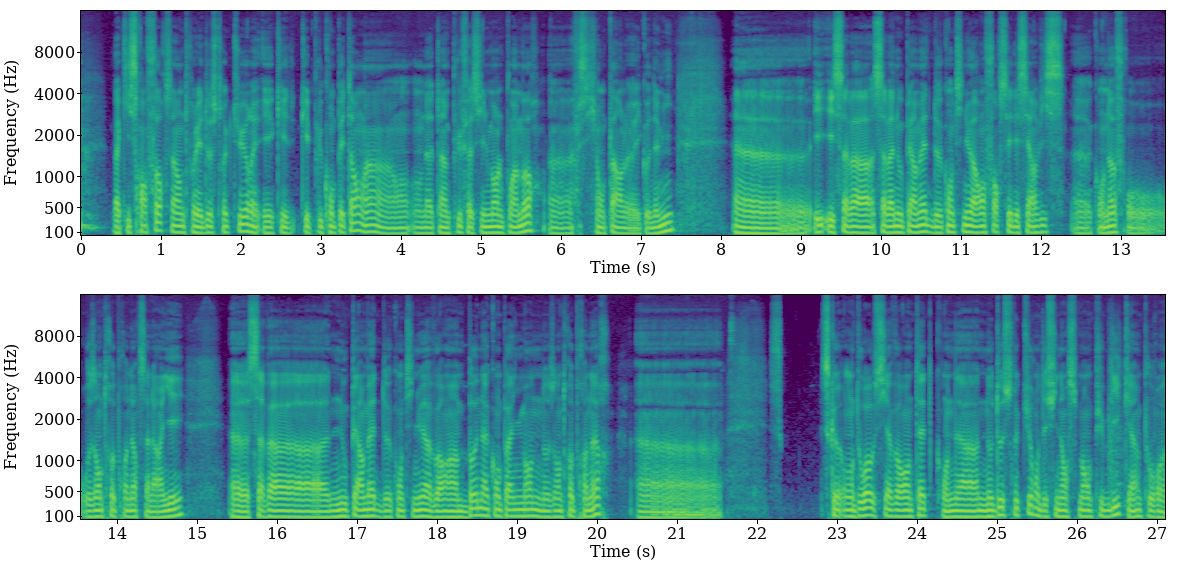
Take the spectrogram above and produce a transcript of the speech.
bah, qui se renforce hein, entre les deux structures et, qui, est, plus compétent. Hein. On, atteint plus facilement le point mort si on parle économie. Euh, et, ça, va, ça va nous permettre de continuer à renforcer les services euh, qu'on offre aux, entrepreneurs salariés. Euh, ça va nous permettre de continuer à avoir un bon accompagnement de nos entrepreneurs. parce qu'on doit aussi avoir en tête qu'on a nos deux structures ont des financements publics hein, pour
